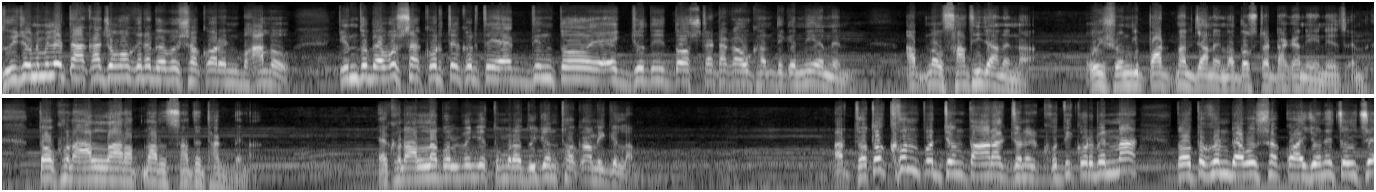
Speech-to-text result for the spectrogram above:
দুইজন মিলে টাকা জমা করে ব্যবসা করেন, ভালো। কিন্তু ব্যবসা করতে করতে একদিন তো এক যদি দশটা টাকা ওখান থেকে নিয়ে নেন, আপনার সাথী জানে না, ওই সঙ্গী পার্টনার জানে না, দশটা টাকা নিয়ে নিয়েছেন, তখন আল্লাহ আর আপনার সাথে থাকবে না। এখন আল্লাহ বলবেন যে, তোমরা দুজন থাকো, আমি গেলাম। আর যতক্ষণ পর্যন্ত আর একজনের ক্ষতি করবেন না, ততক্ষণ ব্যবসা কয়জনে চলছে?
